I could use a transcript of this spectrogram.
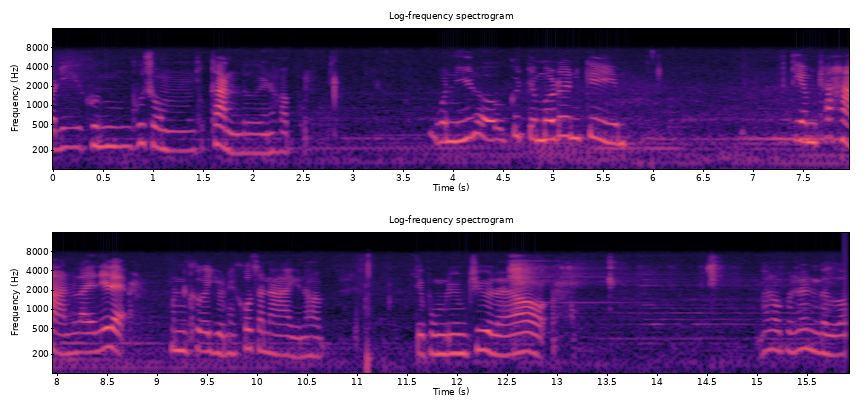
วัสดีคุณผู้ชมทุกท่านเลยนะครับ วันนี้เราก็จะมาเล่นเกม เกมทหารอะไรนี่แหละ มันเคยอยู่ในโฆษณาอยู่นะครับแต่ผมลืมชื่อแล้วงั้นเราไปเล่นกันเล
